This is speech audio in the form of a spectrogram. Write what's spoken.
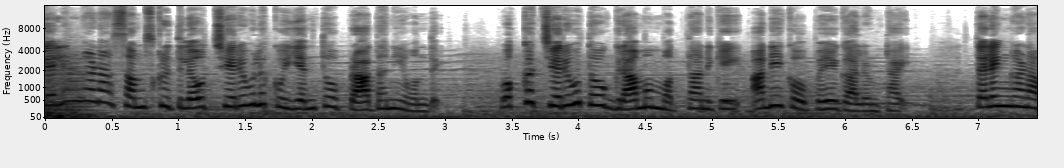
తెలంగాణ సంస్కృతిలో చెరువులకు ఎంతో ప్రాధాన్యం ఉంది. ఒక్క చెరువుతో గ్రామం మొత్తానికి అనేక ఉపయోగాలుంటాయి. తెలంగాణ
